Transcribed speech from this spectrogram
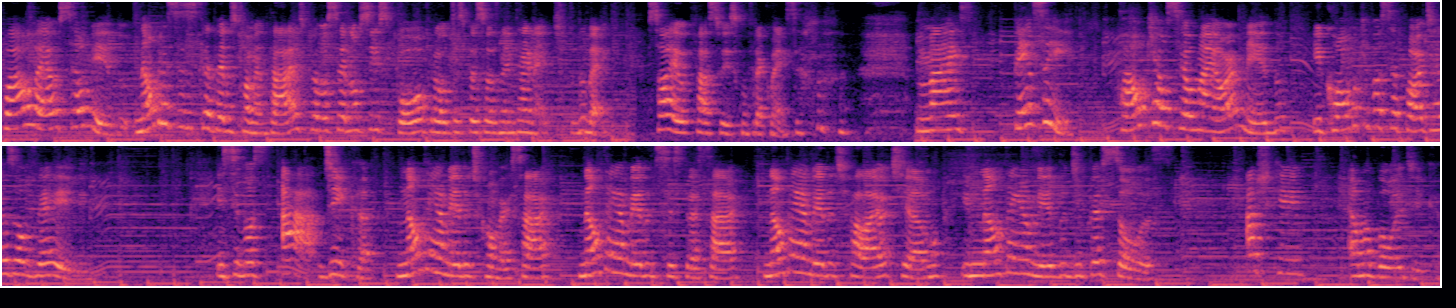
Qual é o seu medo? Não precisa escrever nos comentários pra você não se expor pra outras pessoas na internet, tudo bem. Só eu que faço isso com frequência. Mas pensa aí, qual que é o seu maior medo e como que você pode resolver ele? E se você... Ah, dica! Não tenha medo de conversar, não tenha medo de se expressar, não tenha medo de falar eu te amo e não tenha medo de pessoas. Acho que é uma boa dica.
